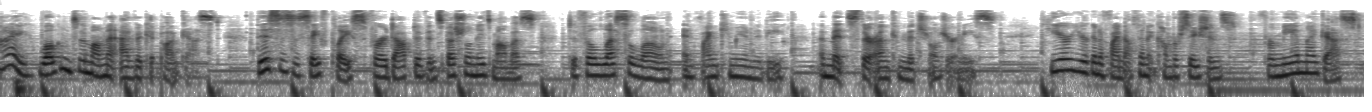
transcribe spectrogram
Hi, welcome to the Mama Advocate Podcast. This is a safe place for adoptive and special needs mamas to feel less alone and find community amidst their unconventional journeys. Here, you're going to find authentic conversations from me and my guest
